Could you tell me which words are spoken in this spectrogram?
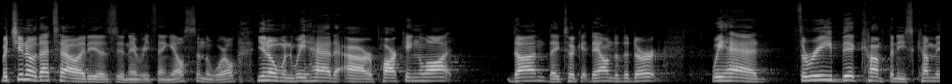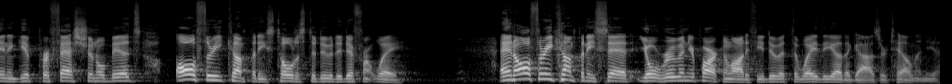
But you know, that's how it is in everything else in the world. You know, when we had our parking lot done, they took it down to the dirt. We had three big companies come in and give professional bids. All three companies told us to do it a different way. And all three companies said, You'll ruin your parking lot if you do it the way the other guys are telling you.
